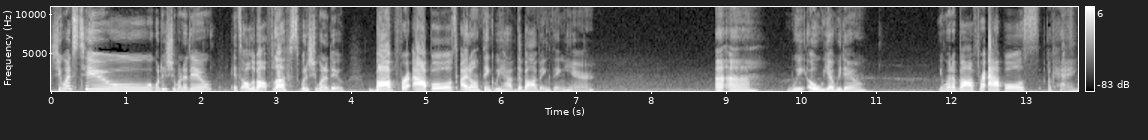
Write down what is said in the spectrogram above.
She wants to, what does she want to do? It's all about Fluffs. What does she want to do? Bob for apples? I don't think we have the bobbing thing here. Uh-uh. We, oh, yeah, we do. You want to bob for apples? Okay.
